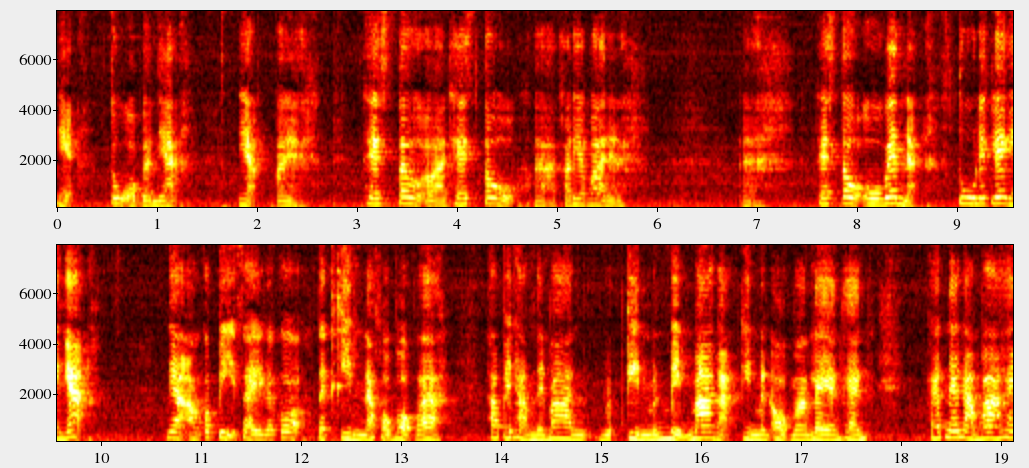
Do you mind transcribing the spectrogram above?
เนี่ยตู้อบแบบเนี้ยเนี่ยไอ้ เทสโตอ่าเทสโตอ่าเขาเรียกว่าเนี่ยนะอ่าเทสโตโอเว่นอะตู้เล็กๆอย่างเงี้ยเนี่ยเอากะปิใส่แล้วก็แต่กลิ่นนะขอบอกว่าถ้าไปทำในบ้านแบบกลิ่นมันเหม็นมากอะ่ะกลิ่นมันออกมาแรงแทนแพทแนะนำว่าให้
